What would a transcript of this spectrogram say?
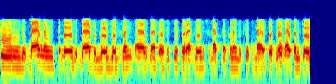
ជូនយោបល់និងបដូរយោបល់ជាមួយយើងខ្ញុំឲ្យបងប្អូនប្រជាពលរដ្ឋយើងស្ដាប់នៅក្នុងវិទ្យុខ្មែរពុកលោកឲ្យសំជិញ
